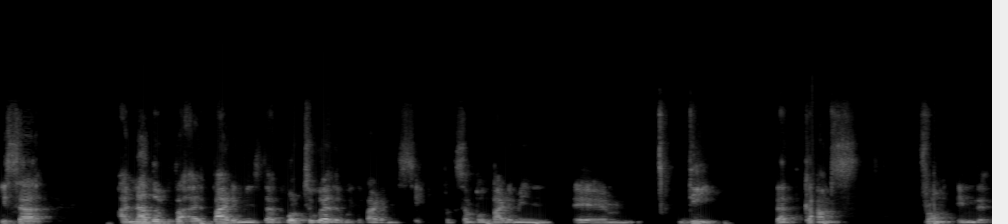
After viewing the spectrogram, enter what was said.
It's a another vi- vitamins that work together with vitamin C. For example, vitamin um, D that comes from in the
